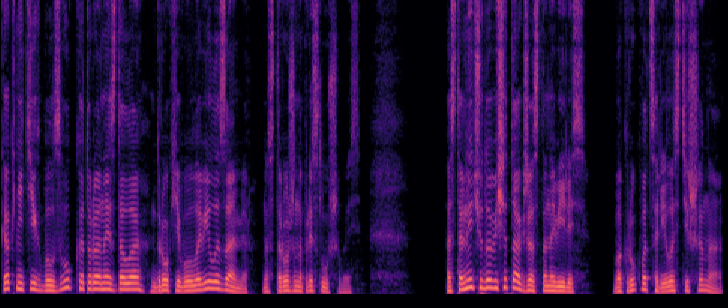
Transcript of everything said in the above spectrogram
Как ни тих был звук, который она издала, Дрог его уловил и замер, настороженно прислушиваясь. Остальные чудовища также остановились. Вокруг воцарилась тишина.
